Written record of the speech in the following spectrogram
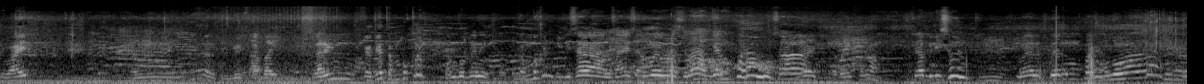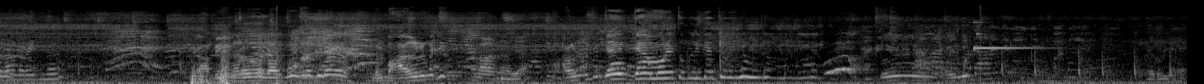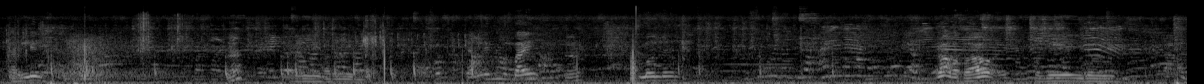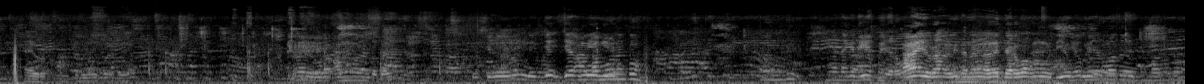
Si White. Sabay. Garing kagaya tambok kan. Tambok kan. Hindi sa, sa isa mo yung oras na, agyan mo para mo sa, Sabay ko lang. sa bilison. May alagpuan mo para. Ulo na. Garing na. Grabe yun. Pero lago, grabe na. Malbahal naman yun. Ano na yan? Mahal naman yun. Jangan, jangan mo ito kulikat ito, inom na. Hmm, Aileen. Carlin. Ha? Carlin. Carlin mo, bay. Ha? Mo na. Baka ka pa, pag inom. Ay, wala. Ano ba ba? Ay, wala ka muna to ba? Sino naman? Diyan diyan Wala kami. ka muna to. Hindi. Mga nagadiyak may darawa. Ay, wala ulit ka na. Darawa ko mo. Diyo Diyak ko may yun. darawa to. Mga to.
